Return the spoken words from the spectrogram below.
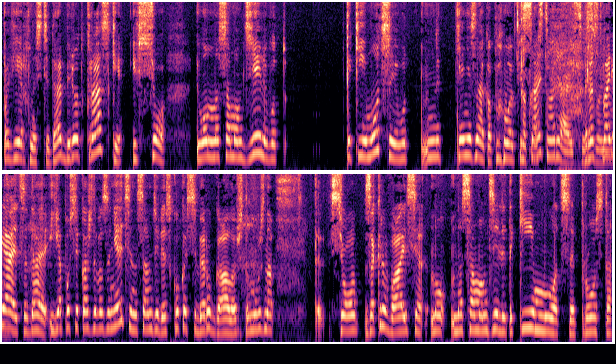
поверхности, да, берет краски и все. И он на самом деле вот такие эмоции, вот ну, я не знаю, как вам описать. Как растворяется. Растворяется, да. И я после каждого занятия, на самом деле, сколько себя ругала, что нужно все, закрывайся. Но на самом деле такие эмоции просто.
